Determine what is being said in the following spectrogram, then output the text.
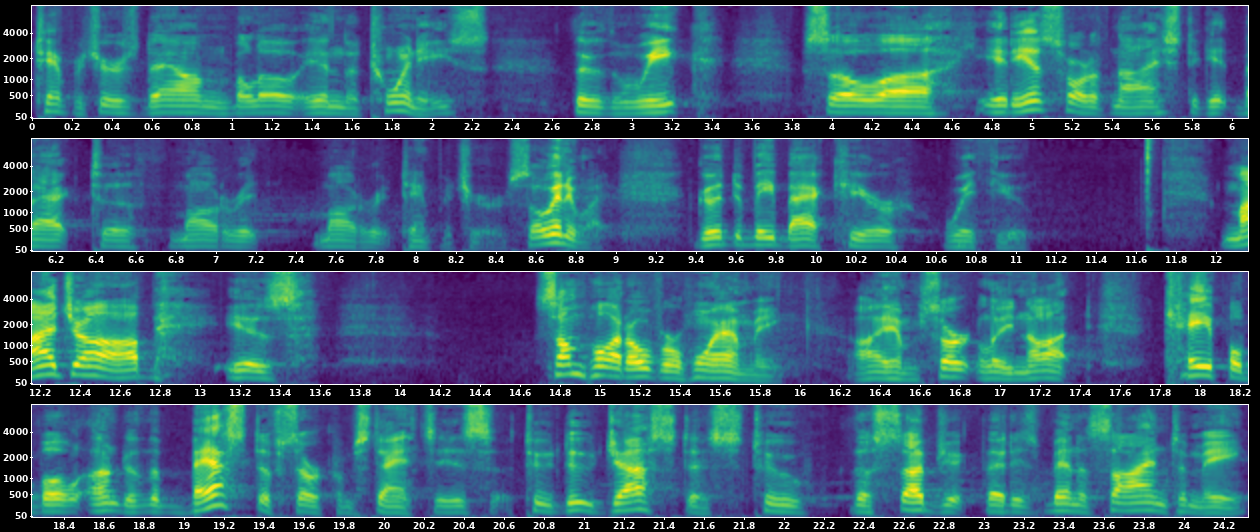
temperatures down below in the 20s through the week. So uh, it is sort of nice to get back to moderate moderate temperatures. So anyway, good to be back here with you. My job is somewhat overwhelming. I am certainly not capable, under the best of circumstances, to do justice to the subject that has been assigned to me.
